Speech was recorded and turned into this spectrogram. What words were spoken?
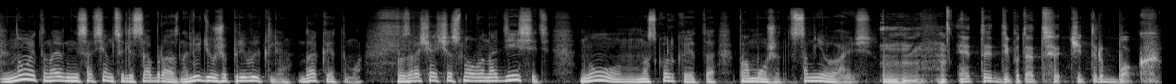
ну, это, наверное, не совсем целесообразно. Люди уже привыкли да, к этому. Возвращать сейчас снова на 10, ну, насколько это поможет, сомневаюсь. Это депутат Читербок.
